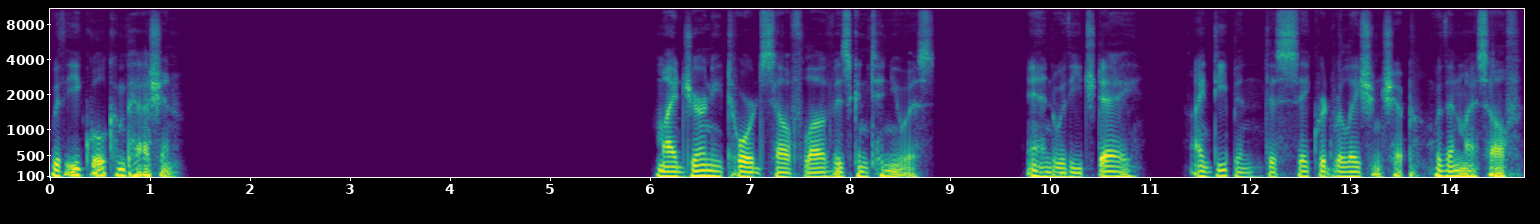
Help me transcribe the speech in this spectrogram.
with equal compassion. My journey towards self love is continuous, and with each day, I deepen this sacred relationship within myself.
